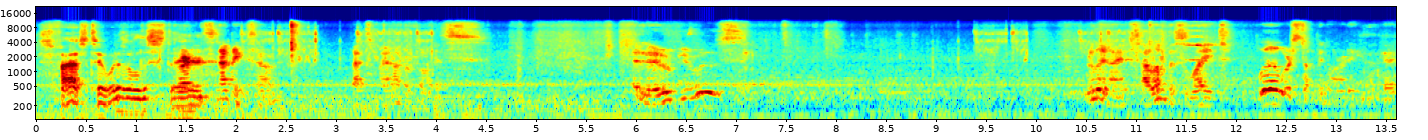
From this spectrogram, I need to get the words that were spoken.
It's fast too. What is all this there? snapping sound. That's my autofocus. Hello, viewers. Really nice. I love this light. Whoa, we're stopping already. Okay.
